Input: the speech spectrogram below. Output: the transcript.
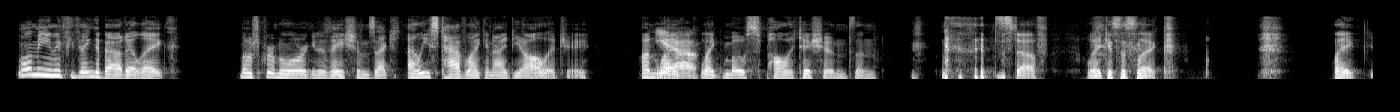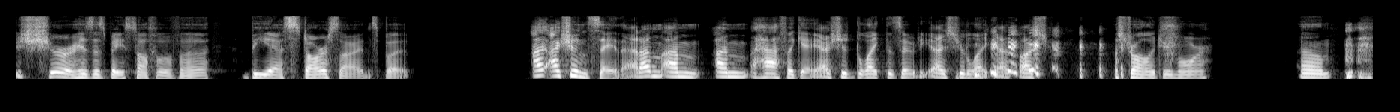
Well, I mean, if you think about it, like most criminal organizations at least have like an ideology, unlike Yeah. like most politicians and stuff. Like it's just like, like sure, his is based off of uh, BS star signs, but I, I shouldn't say that. I'm I'm I'm half a gay. I should like the zodiac. I should like a- astrology more. Um.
